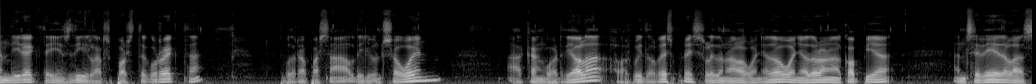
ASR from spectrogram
en directe i ens digui la resposta correcta, podrà passar el dilluns següent a Can Guardiola a les 8 del vespre i se li donarà al guanyador guanyadora una còpia en CD de les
